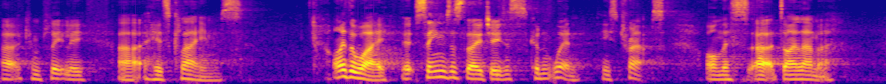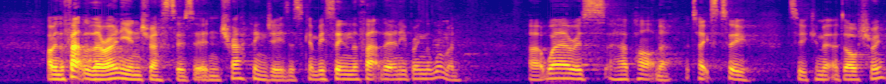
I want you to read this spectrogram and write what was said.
uh, completely uh, his claims. Either way, it seems as though Jesus couldn't win. He's trapped on this uh, dilemma. I mean, the fact that they're only interested in trapping Jesus can be seen in the fact they only bring the woman. Uh, where is her partner? It takes two to commit adultery.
